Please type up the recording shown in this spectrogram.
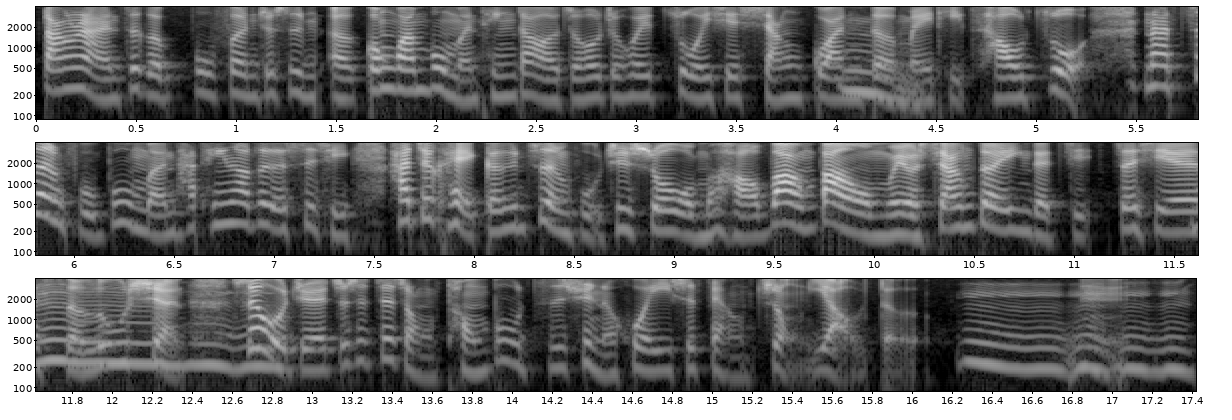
当然，这个部分就是呃，公关部门听到了之后，就会做一些相关的媒体操作。那政府部门他听到这个事情，他就可以跟政府去说，我们好棒棒，我们有相对应的这这些 solution。所以我觉得，就是这种同步资讯的会议是非常重要的。嗯嗯嗯嗯嗯，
